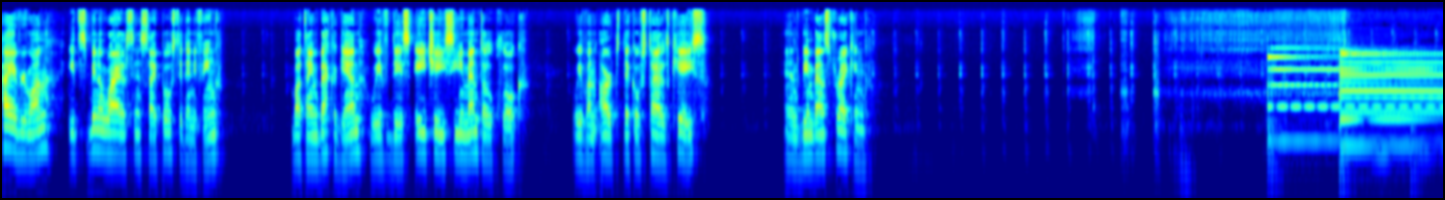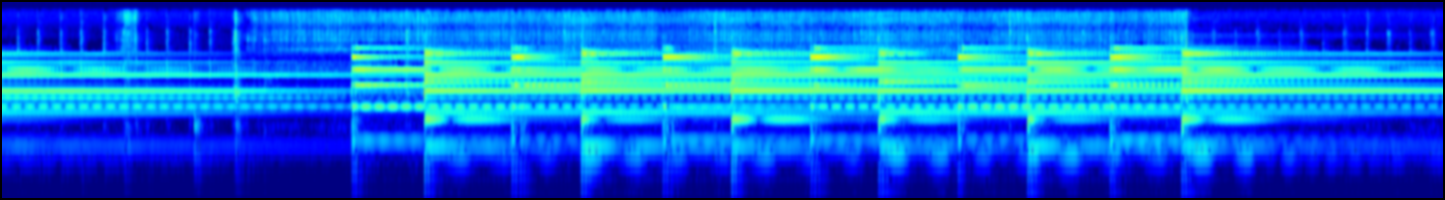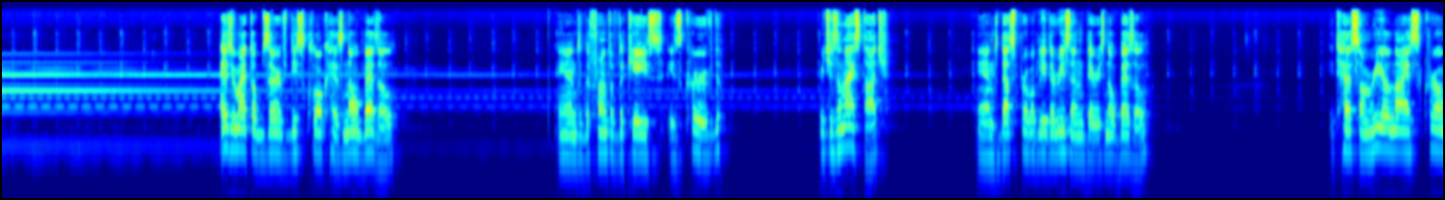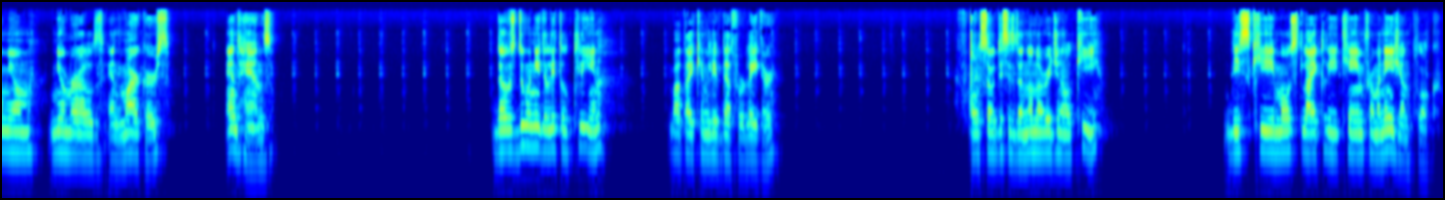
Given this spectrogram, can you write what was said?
Hi everyone, it's been a while since I posted anything, but I'm back again with this HAC mantel clock with an Art Deco styled case and bim bam striking. As you might observe, this clock has no bezel and the front of the case is curved, which is a nice touch and that's probably the reason there is no bezel. It has some real nice chromium numerals and markers and hands. Those do need a little clean but I can leave that for later. Also, this is the non-original key. This key most likely came from an Asian clock.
